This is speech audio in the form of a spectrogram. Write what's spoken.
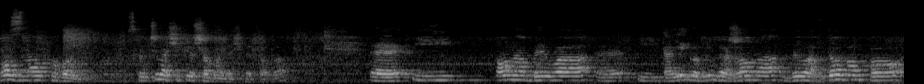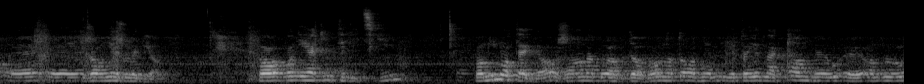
poznał po wojnie. Skończyła się pierwsza wojna światowa e, i ona była, e, i ta jego druga żona była wdową po e, e, żołnierzu Legionów, po, po niejakim Tylickim. Pomimo tego, że ona była wdową, no to, on, to jednak on był, on był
